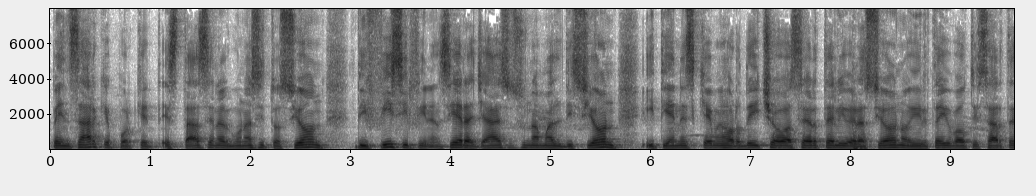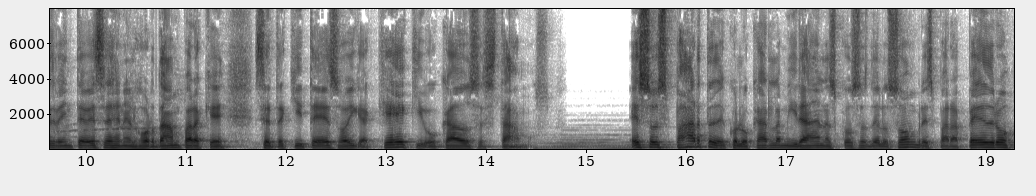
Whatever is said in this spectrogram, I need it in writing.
Pensar que porque estás en alguna situación difícil financiera, ya eso es una maldición y tienes que, mejor dicho, hacerte liberación o irte y bautizarte 20 veces en el Jordán para que se te quite eso. Oiga, qué equivocados estamos. Eso es parte de colocar la mirada en las cosas de los hombres. Para Pedro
